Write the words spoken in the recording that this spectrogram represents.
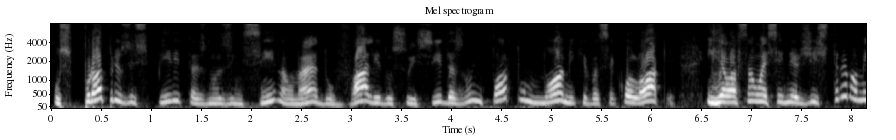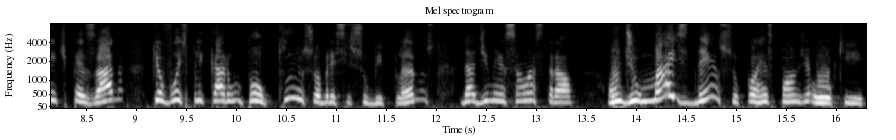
Os próprios espíritas nos ensinam, né, do Vale dos Suicidas, não importa o nome que você coloque, em relação a essa energia extremamente pesada, que eu vou explicar um pouquinho sobre esses subplanos da dimensão astral onde o mais denso corresponde ao que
